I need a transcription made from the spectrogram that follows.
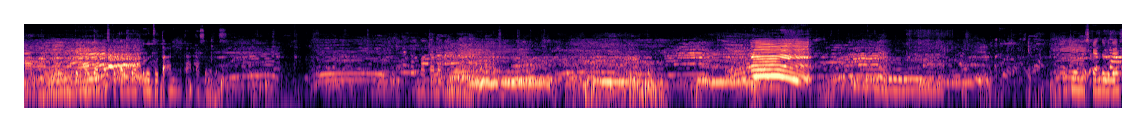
Bali ini mungkin harganya sekitar 20 jutaan ke atas ini guys. Bakalan sekian dulu guys.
